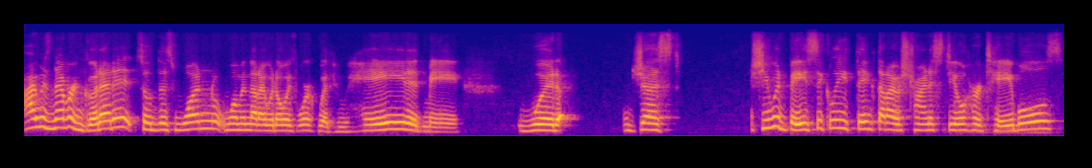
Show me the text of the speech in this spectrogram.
I was never good at it so this one woman that i would always work with who hated me would just she would basically think that i was trying to steal her tables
